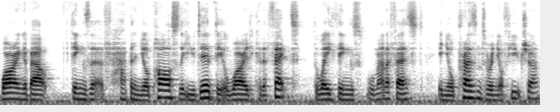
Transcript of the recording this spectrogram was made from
worrying about things that have happened in your past that you did that you're worried could affect the way things will manifest in your present or in your future.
